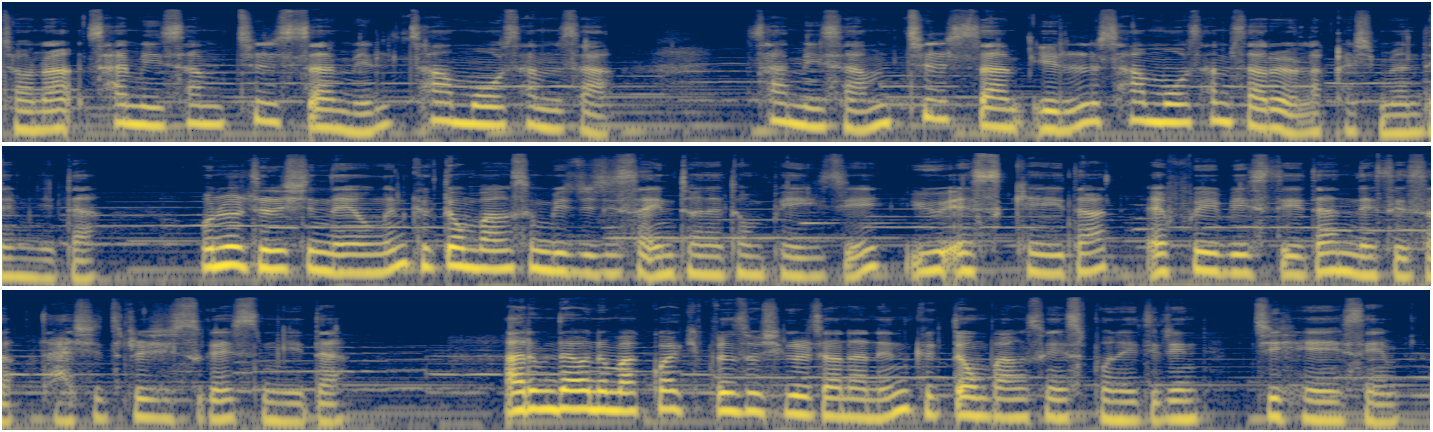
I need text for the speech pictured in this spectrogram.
전화 323-731-3534, 323-731-3534로 연락하시면 됩니다. 오늘 들으신 내용은 극동방송 미주지사 인터넷 홈페이지 usk.febc.net에서 다시 들으실 수가 있습니다. 아름다운 음악과 기쁜 소식을 전하는 극동방송에서 보내드린 지혜의 샘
